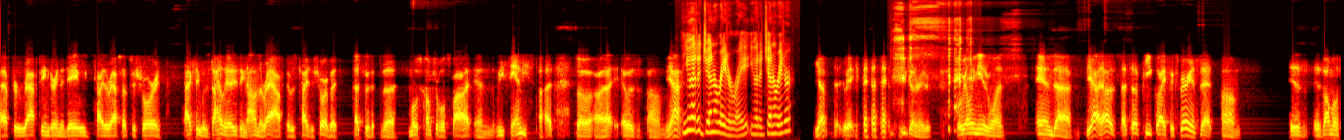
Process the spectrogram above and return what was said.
After rafting during the day, we tie the rafts up to shore, and actually was dialyzing on the raft. It was tied to shore, but that's the, the most comfortable spot and least sandy spot. So uh, it was, um, yeah, You had a generator, right? You had a generator? Yep, two generators, but we only needed one. And uh, yeah, that was that's a peak life experience that um, is is almost.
